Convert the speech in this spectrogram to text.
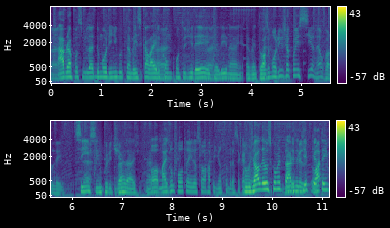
É. abre a possibilidade do Mourinho também escalar ele É. como ponto direito É. ali, né? Eventual. Mas o Mourinho já conhecia, né, o Varley. sim, é, sim. do Curitiba. Verdade. é. Ó, mais um ponto ainda só rapidinho sobre essa questão. Vamos já ler os comentários aqui, porque a- tem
